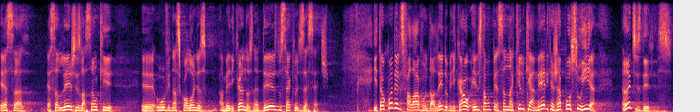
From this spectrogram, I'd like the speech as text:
essa, essa legislação que é, houve nas colônias americanas né, desde o século XVII. Então, quando eles falavam da lei dominical, eles estavam pensando naquilo que a América já possuía antes deles.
